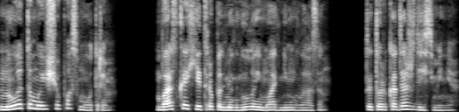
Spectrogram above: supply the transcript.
«Ну, это мы еще посмотрим». Барская хитро подмигнула ему одним глазом. «Ты только дождись меня».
